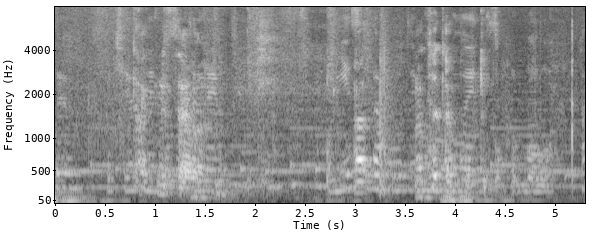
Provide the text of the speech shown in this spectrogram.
це почесний міста це так Волинського. було. А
